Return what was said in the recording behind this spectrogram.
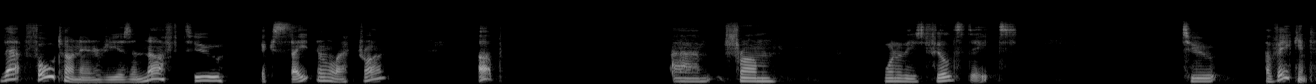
that photon energy is enough to excite an electron up um, from one of these filled states to a vacant,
